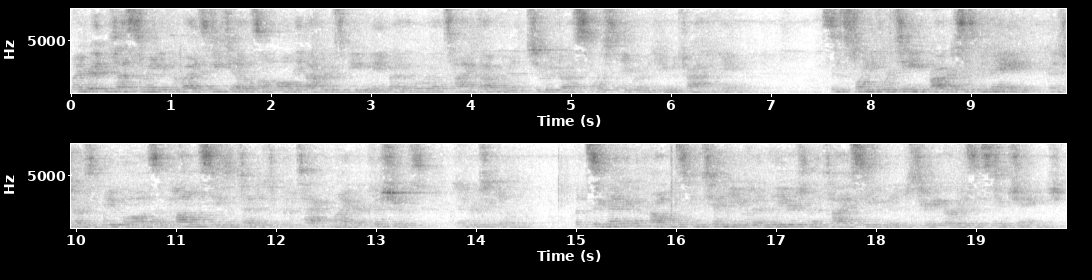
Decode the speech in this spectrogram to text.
My written testimony provides details on all the efforts being made by the Royal Thai government to address forced labor and human trafficking. Since 2014, progress has been made in terms of new laws and policies intended to protect migrant fishers in particular. But significant problems continue, and leaders in the Thai seafood industry are resisting change.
